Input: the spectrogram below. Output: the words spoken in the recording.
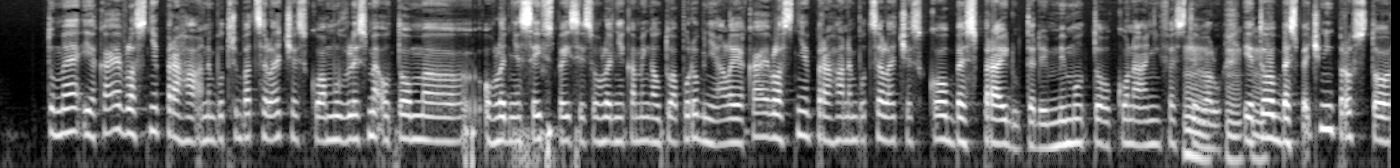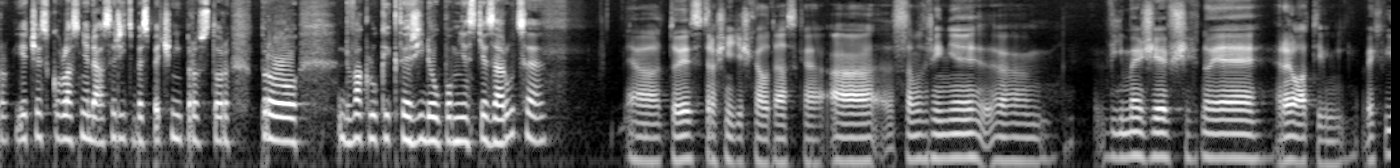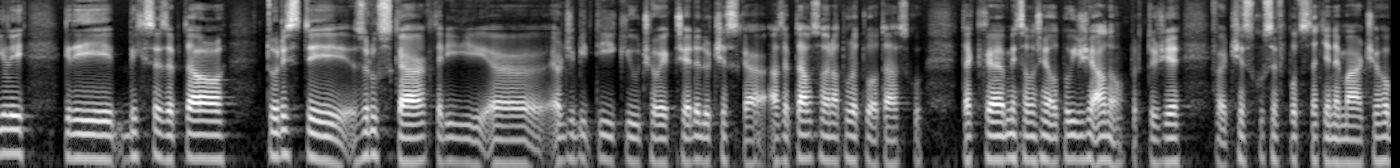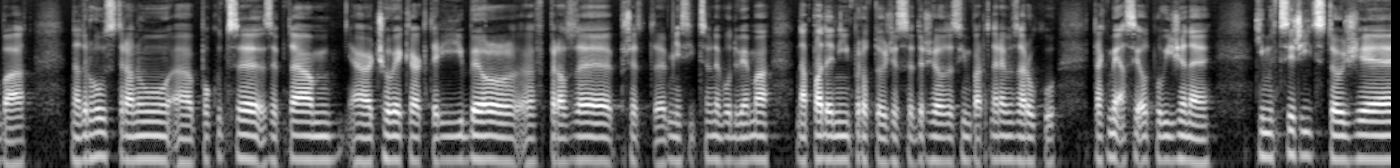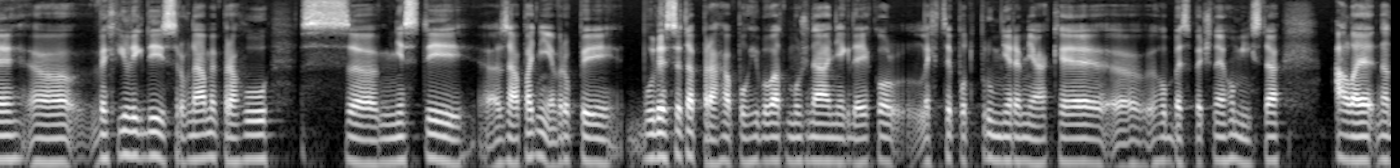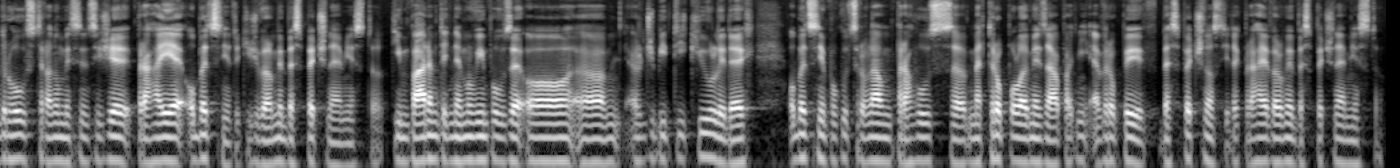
Tome, jaká je vlastně Praha nebo třeba celé Česko? A mluvili jsme o tom uh, ohledně safe spaces, ohledně coming outu a podobně, ale jaká je vlastně Praha nebo celé Česko bez Prideu, tedy mimo to konání festivalu? Hmm, hmm, je to hmm. bezpečný prostor? Je Česko vlastně, dá se říct, bezpečný prostor pro dva kluky, kteří jdou po městě za ruce? A to je strašně těžká otázka a samozřejmě um, víme, že všechno je relativní. Ve chvíli, kdy bych se zeptal, turisty z Ruska, který uh, eh, LGBTQ člověk přijede do Česka a zeptám se na tuhle tu otázku, tak uh, mi samozřejmě odpoví, že ano, protože v Česku se v podstatě nemá čeho bát. Na druhou stranu, uh, pokud se zeptám uh, člověka, který byl v Praze před měsícem nebo dvěma napadený, protože se držel se svým partnerem za ruku, tak mi asi odpoví, že ne. Tím chci říct to, že ve chvíli, kdy srovnáme Prahu s městy západní Evropy, bude se ta Praha pohybovat možná někde jako lehce pod průměrem nějakého bezpečného místa, ale na druhou stranu myslím si, že Praha je obecně totiž velmi bezpečné město. Tím pádem teď nemluvím pouze o LGBTQ lidech. Obecně pokud srovnám Prahu s metropolemi západní Evropy v bezpečnosti, tak Praha je velmi bezpečné město.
